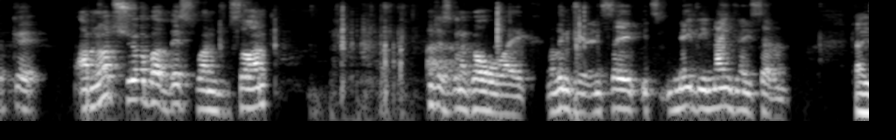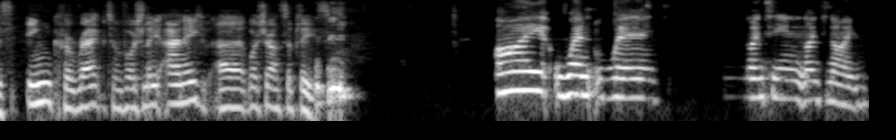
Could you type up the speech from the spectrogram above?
Okay, I'm not sure about this one, so I'm. I'm just gonna go like a link here and say it's maybe 1987. That is incorrect, unfortunately. Annie, uh, what's your answer, please? I went with 1999.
